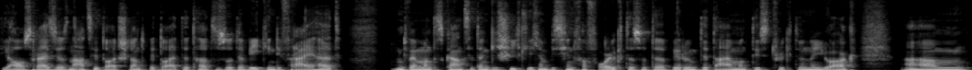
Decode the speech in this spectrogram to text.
die Ausreise aus Nazi-Deutschland bedeutet hat, also der Weg in die Freiheit. Und wenn man das Ganze dann geschichtlich ein bisschen verfolgt, also der berühmte Diamond District in New York, ähm,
